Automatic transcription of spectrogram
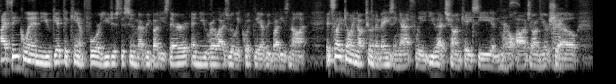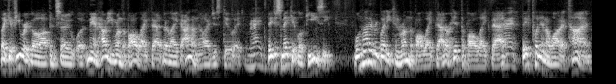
I think when you get to Camp 4, you just assume everybody's there and you realize really quickly everybody's not. It's like going up to an amazing athlete. You had Sean Casey and Merle Yes. Hoge on your show. Like, if you were to go up and say, well, Man, how do you run the ball like that? They're like, I don't know, I just do it. Right. They just make it look easy. Well, not everybody can run the ball like that or hit the ball like that. Right. They've put in a lot of time,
